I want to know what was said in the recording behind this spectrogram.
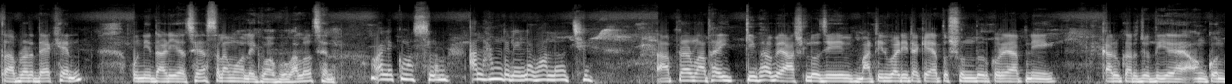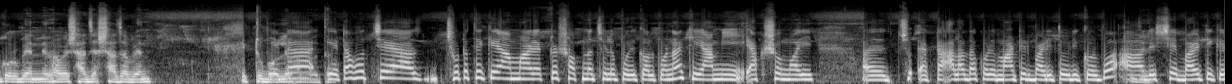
তো আপনারা দেখেন, উনি দাঁড়িয়ে আছে। আসসালামু আলাইকুম আপু, ভালো আছেন? ওয়ালাইকুম আসসালাম। আলহামদুলিল্লাহ, ভালো আছি। আপনার মাথায় কীভাবে আসলো যে মাটির বাড়িটাকে এত সুন্দর করে আপনি কারুকার্য দিয়ে অঙ্কন করবেন এভাবে সাজা সাজাবেন? একটু বললে এটা হচ্ছে ছোট থেকে আমার একটা স্বপ্ন ছিল পরিকল্পনা কি আমি এক সময় একটা আলাদা করে মাটির বাড়ি তৈরি করব। আর সে বাড়িটিকে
